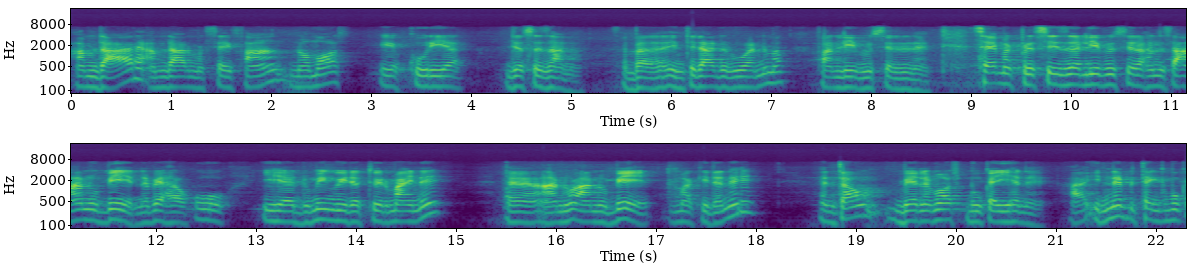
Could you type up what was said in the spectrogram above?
amdar, amdar mak sei fan, nomos, e curia diocesana. Entidade ruana van liefdesinnen. Zij maakt precies de liefdesinnen aan ze aan u ben. We hebben hoe hier domingo de termijn aan u aan u ben maken. En dan belemos boeken hier. ಇನ್ನೇ ತೆಂಕ ಬುಕ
